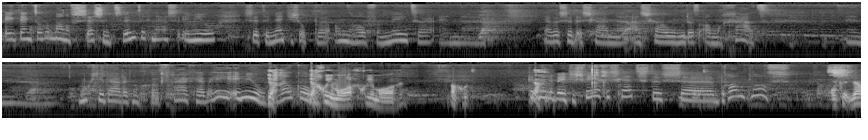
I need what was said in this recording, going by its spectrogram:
Ik denk toch een man of 26 naast Emiel. Zitten netjes op uh, anderhalve meter. En uh, ja. ja. we zullen eens gaan uh, aanschouwen hoe dat allemaal gaat. En mocht je dadelijk nog vragen hebben. hey, Emiel, ja. welkom. Ja, goedemorgen. Goedemorgen. Nou goed. Ik heb net een beetje sfeer geschetst, dus uh, brand los. Oké, okay, ja,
